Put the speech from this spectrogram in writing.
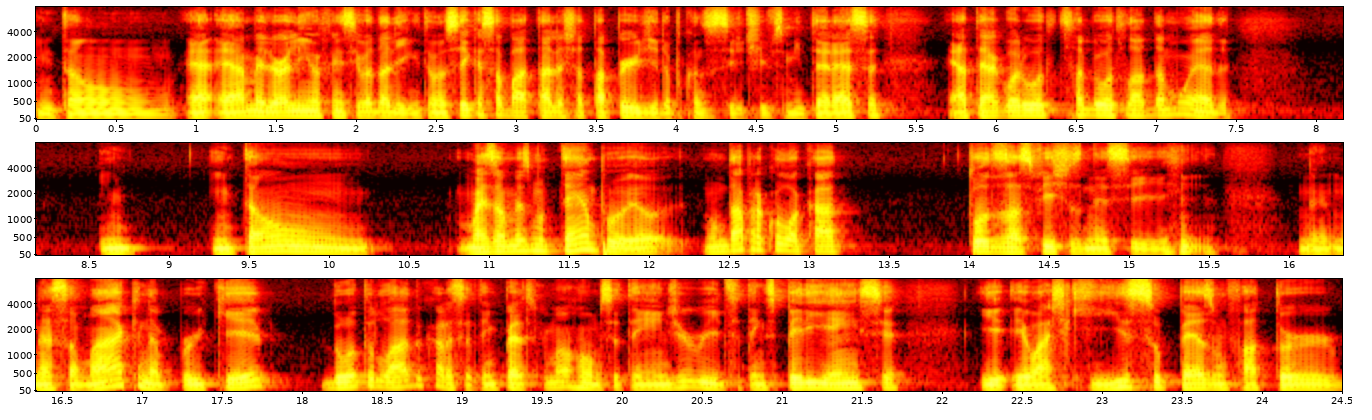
Então, é, é, a melhor linha ofensiva da liga. Então, eu sei que essa batalha já está perdida para o Kansas City Chiefs. Me interessa é até agora o outro, saber o outro lado da moeda. E, então, mas ao mesmo tempo, eu, não dá para colocar todas as fichas nesse, nessa máquina, porque do outro lado, cara, você tem Patrick Mahomes, você tem Andy Reid, você tem experiência. E eu acho que isso pesa um fator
